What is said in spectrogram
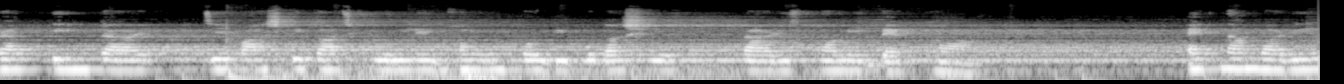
রাত তিনটায় যে পাঁচটি কাজ করলে ভয়ঙ্কর বিপদ আসে, তার ইসলামিক ব্যাখ্যা। এক নম্বরে,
